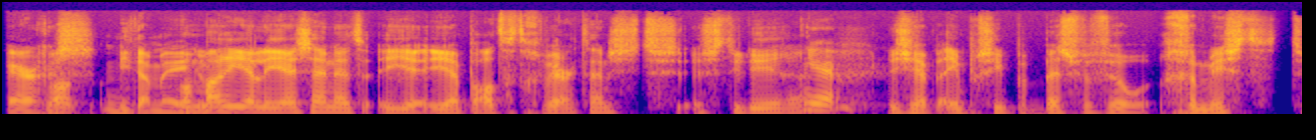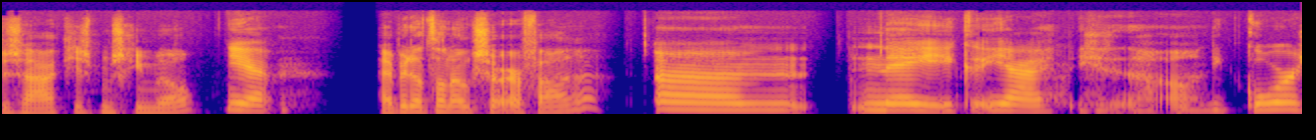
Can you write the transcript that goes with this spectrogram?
ergens niet aan meedoen. Want Marielle, jij zei net, je, je hebt altijd gewerkt tijdens het stu- studeren. Ja, Dus je hebt in principe best wel veel gemist, tussen haakjes misschien wel. ja. Heb je dat dan ook zo ervaren? Ehm, nee, ik, ja, oh, die koor,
